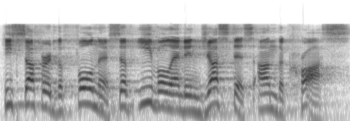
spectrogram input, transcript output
He suffered the fullness of evil and injustice on the cross.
